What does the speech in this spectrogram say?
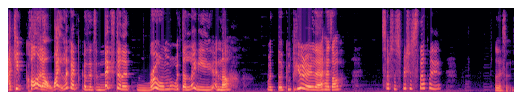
I keep calling it white liquid because it's next to the room with the lady and the with the computer that has all some suspicious stuff in it. Listen,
